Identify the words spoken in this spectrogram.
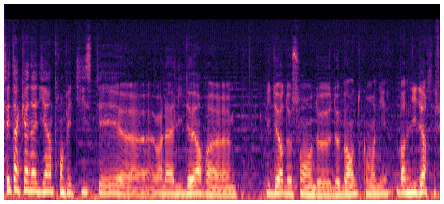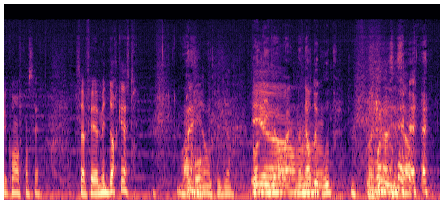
C'est un Canadien trompettiste et euh, voilà leader, euh, leader de son de, de bande, comment on dit Band leader, ça fait quoi en français? Ça fait maître d'orchestre? On peut dire, on peut dire. Band Et, leader, euh, ouais, meneur de groupe. Voilà, c'est ça.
